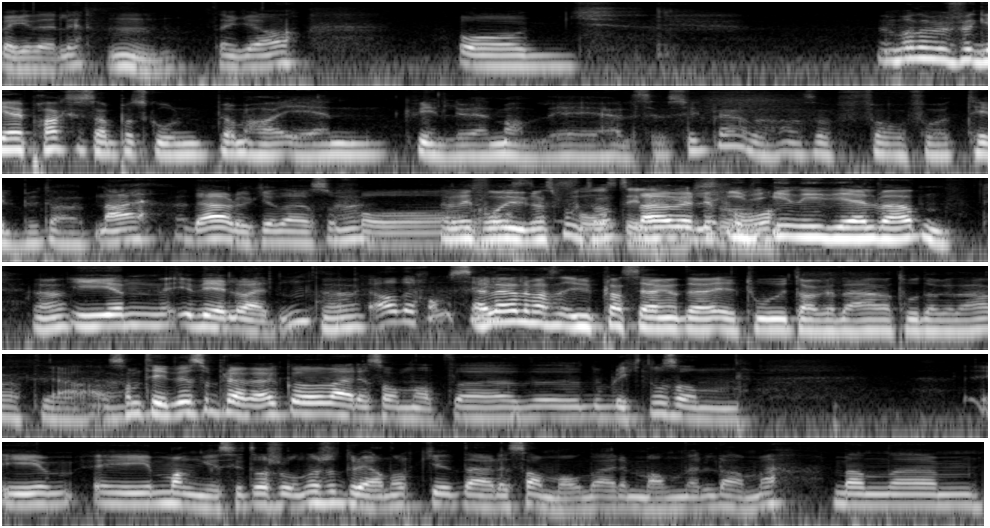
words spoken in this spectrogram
Begge deler, Mm. tenker jeg da. Og Men Hvordan vil det fungere i praksis da på skolen? Bør vi ha én kvinnelig og en mannlig helsesykepleier? da? Altså For å få tilbud av nei, det er det jo ikke. Det er jo så Ja. få Ja, de får Få- utgangspunkt, få sant? Det er veldig stillinger, få. I en ideell verden. Ja. I en ideell verden. Ja. Ja, det kan du si. Eller er det mer sånn utplassering at det er to dager der og to dager der? At det, Ja, ja. samtidig så prøver jeg ikke å være sånn at eh, det, det blir ikke noe sånn i, I mange situasjoner så tror jeg nok det er det samme om det er en mann eller dame. Men ehm,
